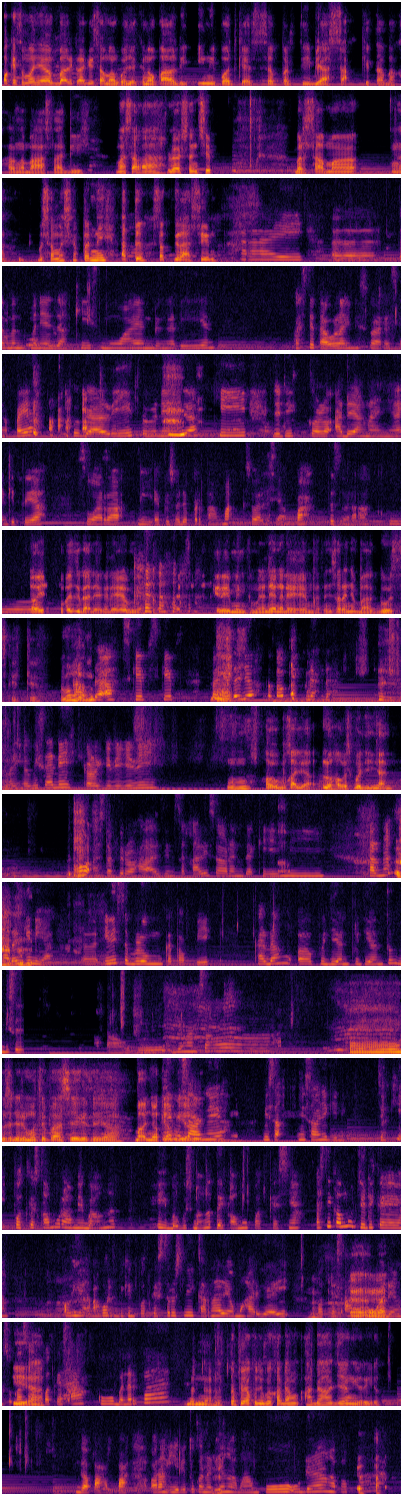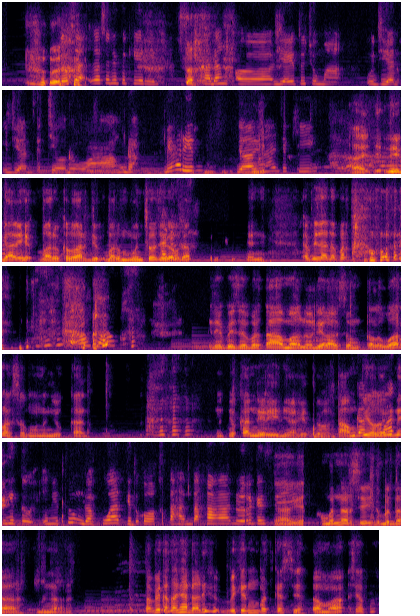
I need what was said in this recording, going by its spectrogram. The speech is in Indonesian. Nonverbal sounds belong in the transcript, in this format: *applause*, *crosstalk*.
Oke semuanya balik lagi sama gue Jaki Nopal di ini podcast seperti biasa kita bakal ngebahas lagi masalah relationship bersama nah, bersama siapa nih? Atuh sok jelasin. Hai uh, teman-temannya Zaki semua yang dengerin pasti tahu lah ini suara siapa ya aku Gali temennya Zaki jadi kalau ada yang nanya gitu ya suara di episode pertama suara siapa? Itu suara aku. Oh iya gue juga ada yang nge-DM ya. *laughs* Kirimin ke mana dia nge-DM katanya suaranya bagus gitu. Memang ah, bener? udah ah skip skip. Lanjut aja ke topik udah dah paling nggak bisa nih kalau gini-gini. Hmm, bukannya lu haus pujian? Oh astagfirullahalazim sekali seorang Zaki ini. Karena kadang gini ya uh, ini sebelum ke topik kadang uh, pujian-pujian tuh bisa tahu jangan salah. Oh bisa jadi motivasi gitu ya. Banyak iya, yang misalnya iri. ya. Misal misalnya gini. Jaki podcast kamu rame banget. Ih bagus banget deh kamu podcastnya. Pasti kamu jadi kayak yang oh iya aku harus bikin podcast terus nih karena ada yang menghargai podcast *laughs* aku eh, ada yang suka iya. sama podcast aku. Bener kan? Bener. Tapi aku juga kadang ada aja yang iri. Nggak apa-apa. Orang iri tuh karena dia nggak mampu. Udah nggak apa-apa *laughs* gak usah *laughs* gak usah dipikirin. Kadang uh, dia itu cuma ujian-ujian kecil doang. Udah biarin. Jalanin aja ki. Uh, dia kali baru keluar juga, baru muncul juga Aduh. udah. Episode pertama. *laughs* Jadi episode pertama loh. Dia langsung keluar langsung menunjukkan *laughs* menunjukkan dirinya gitu tampil loh ini gitu ini tuh nggak kuat gitu kalau ketahan-tahan bener gak sih ya, gitu bener sih bener bener tapi katanya Gali bikin podcast ya sama siapa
